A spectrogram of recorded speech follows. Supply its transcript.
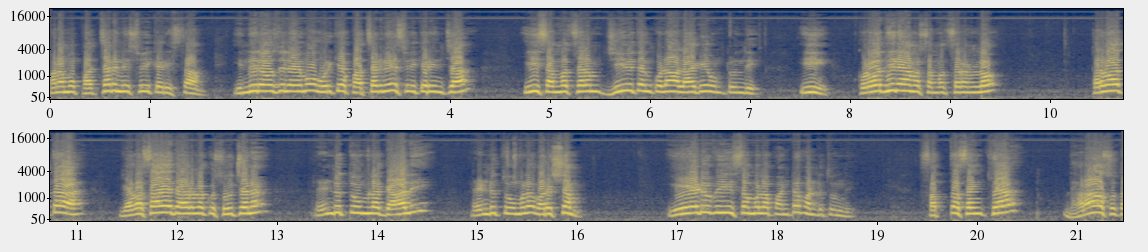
మనము పచ్చడిని స్వీకరిస్తాం. ఇన్ని రోజులేమో ఊరికే పచ్చడినే స్వీకరించాం. ఈ సంవత్సరం జీవితం కూడా అలాగే ఉంటుంది. ఈ క్రోధినామ సంవత్సరంలో తర్వాత వ్యవసాయదారులకు సూచన రెండు తూముల గాలి రెండు తూముల వర్షం. ఏడు వీసముల పంట పండుతుంది. సప్త సంఖ్య ధరాసుత.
